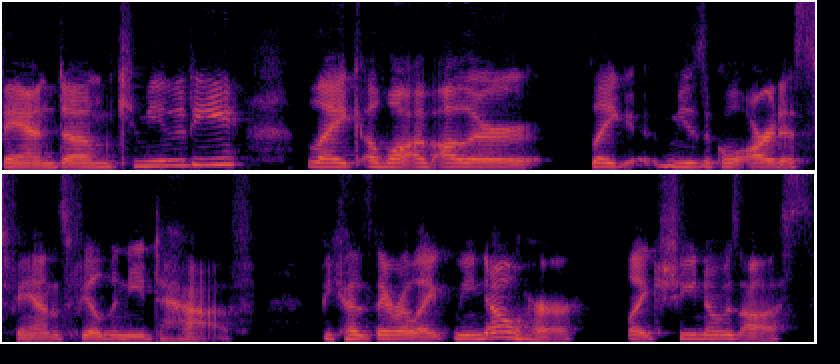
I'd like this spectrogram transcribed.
fandom community like a lot of other like musical artist fans feel the need to have because they were like we know her. Like she knows us.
